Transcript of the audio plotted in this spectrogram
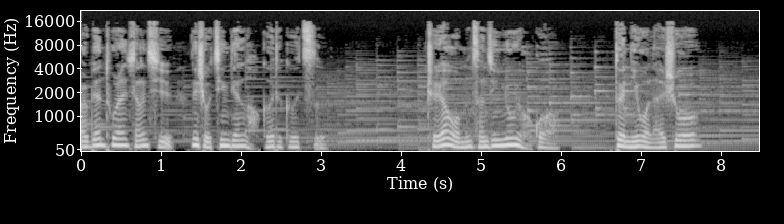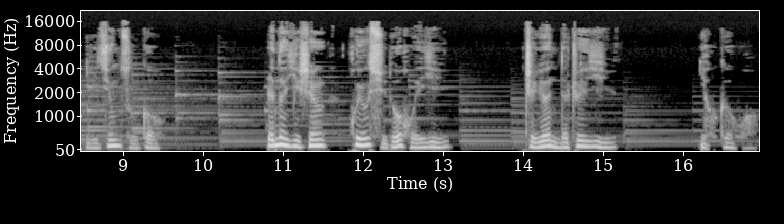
耳边突然响起那首经典老歌的歌词：“只要我们曾经拥有过，对你我来说，已经足够。人的一生会有许多回忆，只愿你的追忆有个我。”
